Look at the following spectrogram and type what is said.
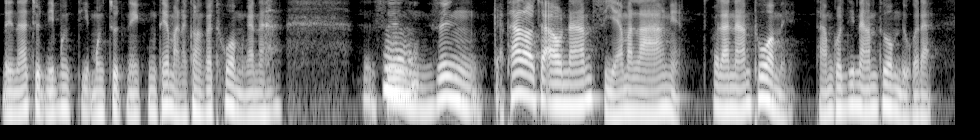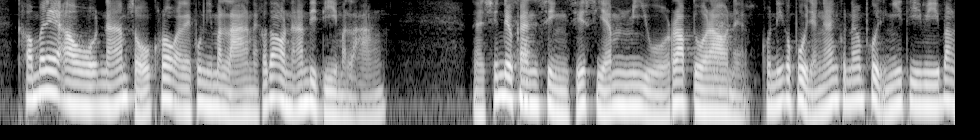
หรือนะจุดนี้บางทีบางจุดในกรุงเทพมหานครก็ท่วมกันนะ ซึ่งซึ่งถ้าเราจะเอาน้ำเสียมาล้างเนี่ย เวลาน้ำท่วมเนี่ยถามคนที่น้ำท่วมดูก็ได้เขาไม่ได้เอาน้ำโสโครกอะไรพวกนี้มาล้างนะเขาต้องเอาน้ำดีๆมาล้าง นะเช่นเดียวกันสิ่งเสียๆมันมีอยู่รอบตัวเราเนี่ย คนนี้ก็พูดอย่างนั้นคนนั้นพูดอย่างนี้ทีวีบ้าง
